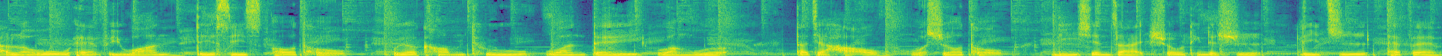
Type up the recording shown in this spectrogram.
Hello everyone, this is Otto. Welcome to One Day One Word. 大家好，我是 Otto。您现在收听的是荔枝 FM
